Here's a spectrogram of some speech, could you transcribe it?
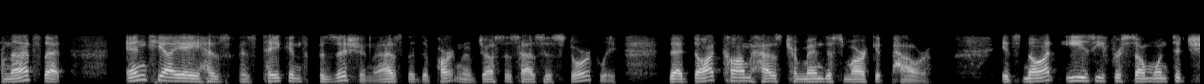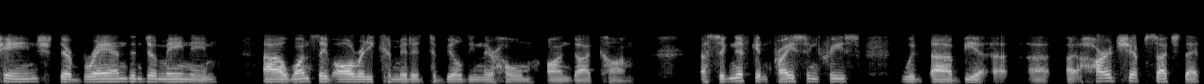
And that's that NTIA has, has taken the position, as the Department of Justice has historically, that .com has tremendous market power. It's not easy for someone to change their brand and domain name uh, once they've already committed to building their home on .com. A significant price increase would uh, be a, a, a, hardship such that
